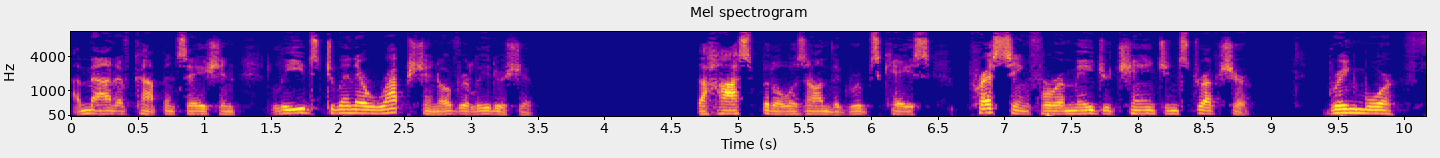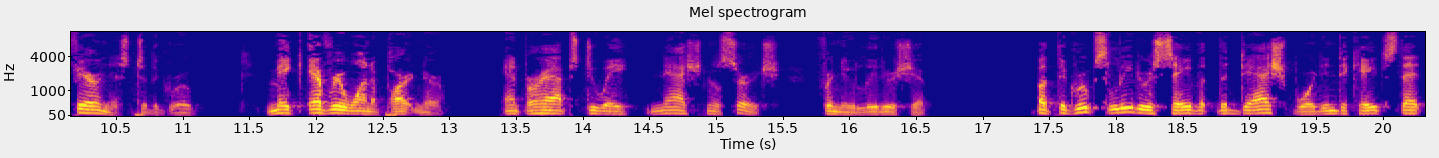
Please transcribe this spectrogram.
amount of compensation leads to an eruption over leadership. The hospital was on the group's case, pressing for a major change in structure, bring more fairness to the group, make everyone a partner, and perhaps do a national search for new leadership. But the group's leaders say that the dashboard indicates that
